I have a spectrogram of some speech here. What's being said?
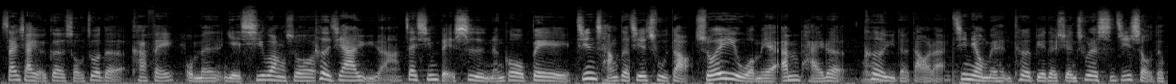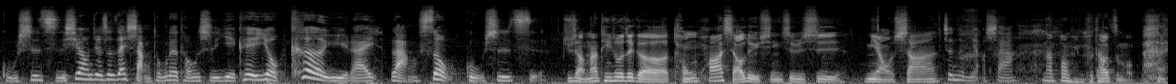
三峡有一个手做的咖啡，我们也希望说客家语啊，在新北市能够被经常的接触到，所以我们也安排了客语的导览。今年我们也很特别的选出了十几首的古诗词，希望就是在赏桐的同时，也可以用客语来朗诵古诗词。局长，那听说这个桐花小旅行是不是秒杀？真的秒杀？那报名不到怎么办？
